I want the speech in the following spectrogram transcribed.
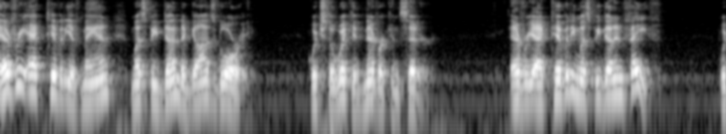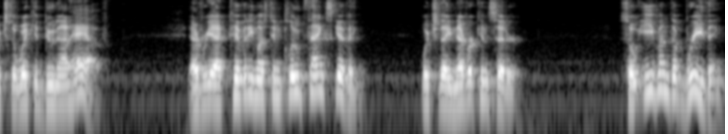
Every activity of man must be done to God's glory, which the wicked never consider. Every activity must be done in faith, which the wicked do not have. Every activity must include thanksgiving, which they never consider. So even the breathing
